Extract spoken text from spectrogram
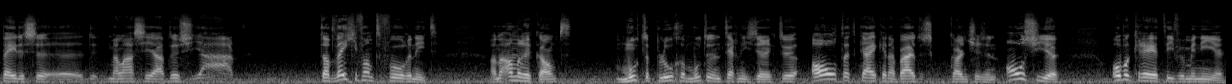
Pedersen, Malasia. Dus ja, dat weet je van tevoren niet. Aan de andere kant moeten ploegen, moeten een technisch directeur altijd kijken naar buitenkantjes. En als je op een creatieve manier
